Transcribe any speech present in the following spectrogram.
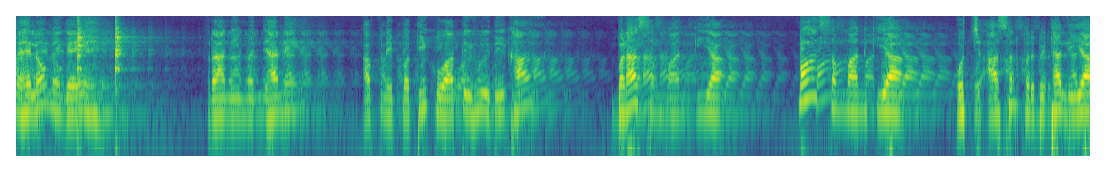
महलों में गए रानी मंझा ने अपने पति को आते हुए देखा। बड़ा सम्मान किया, बहुत सम्मान किया, उच्च आसन पर बैठा लिया।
